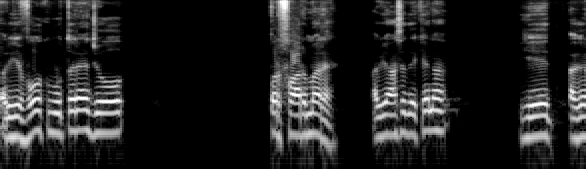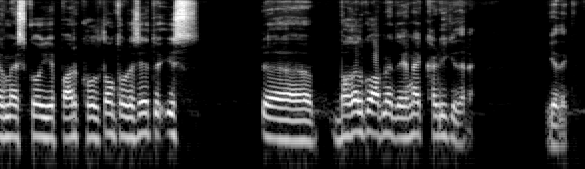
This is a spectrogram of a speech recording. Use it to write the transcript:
और ये वो कबूतर हैं जो परफॉर्मर हैं। अब यहाँ से देखें ना, ये अगर मैं इसको, ये पार खोलता हूँ थोड़े से तो इस बगल को आपने देखना है, खड़ी किधर है ये देखें।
